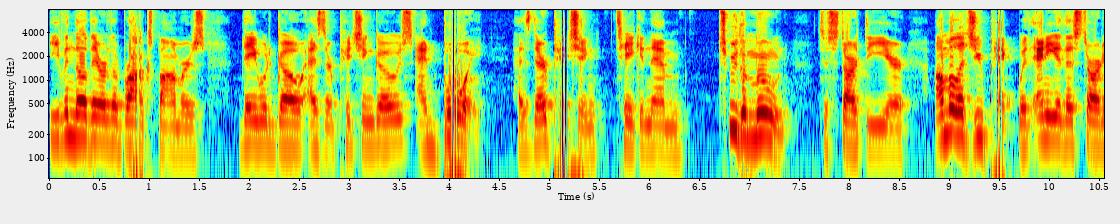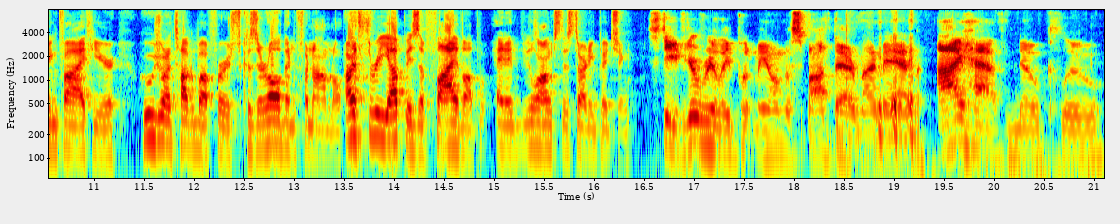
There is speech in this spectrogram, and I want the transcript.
Even though they were the Bronx Bombers, they would go as their pitching goes. And boy, has their pitching taken them to the moon to start the year. I'm gonna let you pick with any of the starting five here. Who do you want to talk about first? Because they're all been phenomenal. Our three up is a five up, and it belongs to the starting pitching. Steve, you're really putting me on the spot there, my man. I have no clue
